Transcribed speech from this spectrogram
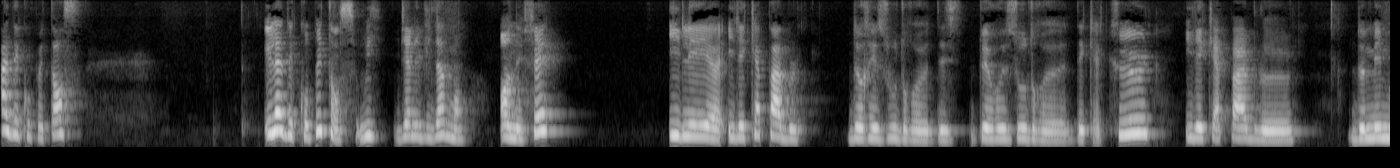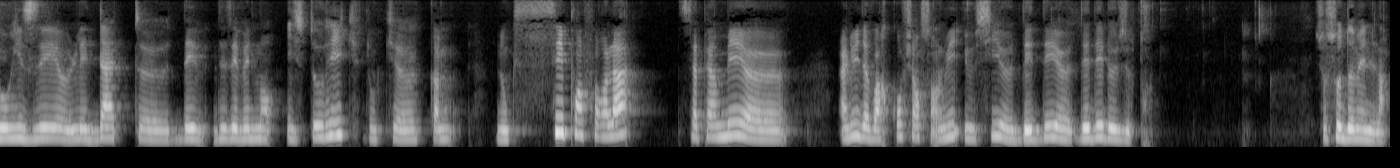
a des compétences. Il a des compétences, oui, bien évidemment. En effet, il est, euh, il est capable de résoudre, des, de résoudre des calculs, il est capable de mémoriser euh, les dates euh, des, événements historiques. Donc, euh, comme, donc ces points forts-là, ça permet à lui d'avoir confiance en lui et aussi d'aider, d'aider les autres sur ce domaine-là.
